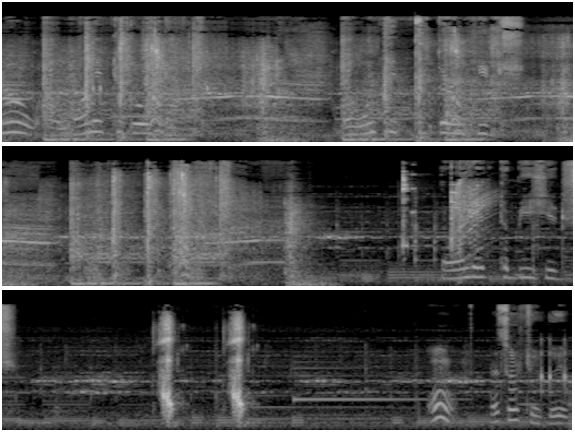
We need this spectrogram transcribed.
No, I want it to go down. I want it to turn huge. I want it to be huge. That's actually good.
